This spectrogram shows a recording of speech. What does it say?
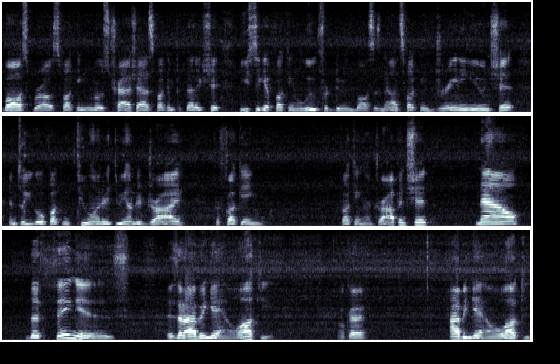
boss, bro. It's fucking most trash ass fucking pathetic shit. You used to get fucking loot for doing bosses. Now it's fucking draining you and shit until you go fucking 200, 300 dry for fucking fucking a drop and shit. Now, the thing is, is that I've been getting lucky. Okay? I've been getting lucky.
